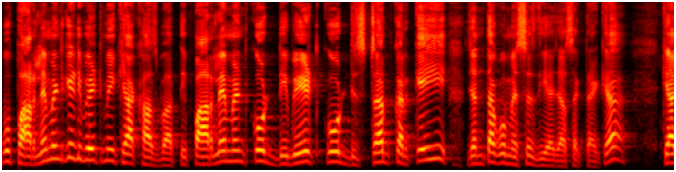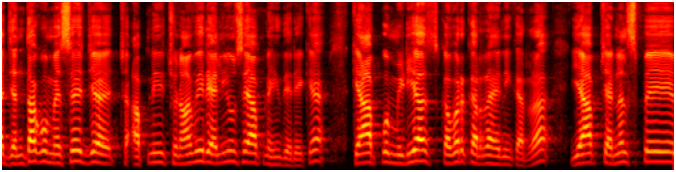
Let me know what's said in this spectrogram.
वो पार्लियामेंट की डिबेट में क्या खास बात थी? पार्लियामेंट को डिबेट को डिस्टर्ब करके ही जनता को मैसेज दिया जा सकता है क्या? क्या जनता को मैसेज अपनी चुनावी रैलियों से आप नहीं दे रहे क्या? क्या आपको मीडिया कवर कर रहा है नहीं कर रहा? या आप चैनल्स पे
